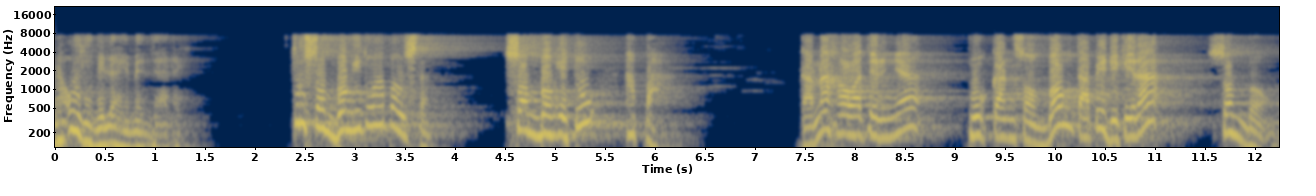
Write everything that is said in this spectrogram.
Na'udzubillahi min dzalik. Terus sombong itu apa Ustaz? Sombong itu apa? Karena khawatirnya bukan sombong tapi dikira sombong.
